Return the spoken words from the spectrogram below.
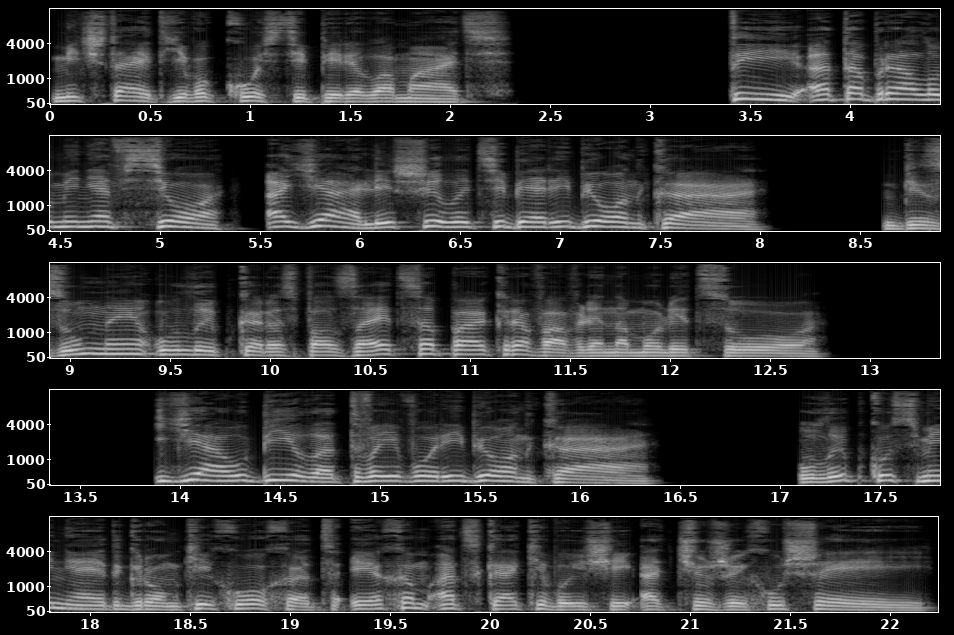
мечтает его кости переломать. «Ты отобрал у меня все, а я лишила тебя ребенка!» Безумная улыбка расползается по окровавленному лицу. «Я убила твоего ребенка!» Улыбку сменяет громкий хохот, эхом отскакивающий от чужих ушей.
